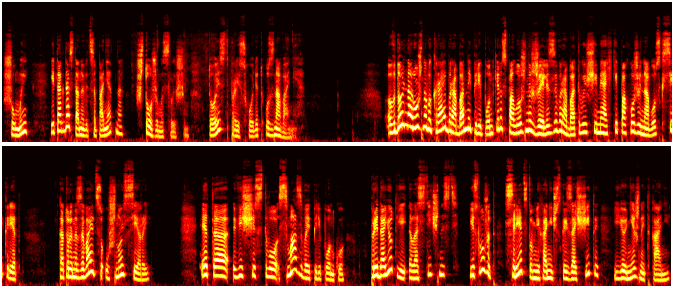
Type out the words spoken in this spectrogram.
шумы, и тогда становится понятно, что же мы слышим, то есть происходит узнавание. Вдоль наружного края барабанной перепонки расположены железы, вырабатывающие мягкий, похожий на воск секрет, который называется ушной серой. Это вещество, смазывая перепонку, придает ей эластичность и служит средством механической защиты ее нежной ткани.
